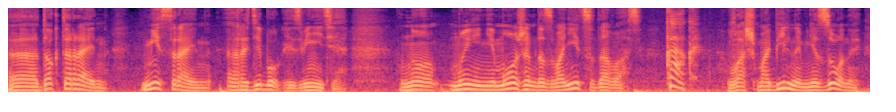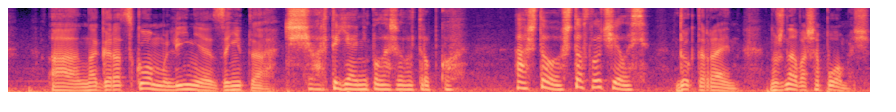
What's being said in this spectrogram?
Э, доктор Райн, мисс Райн, ради бога, извините, но мы не можем дозвониться до вас. Как? Ваш мобильный мне зоны, а на городском линия занята. Черт, я не положила трубку. А что, что случилось? Доктор Райн, нужна ваша помощь.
